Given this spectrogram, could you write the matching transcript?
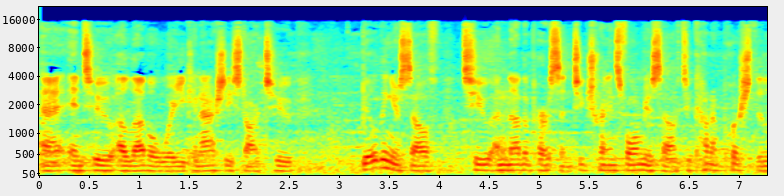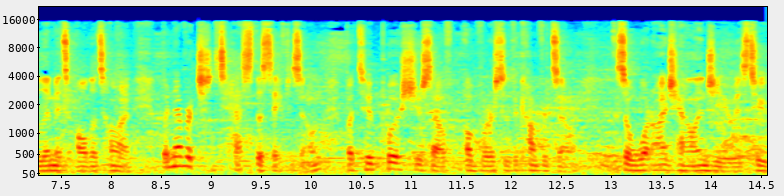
uh, into a level where you can actually start to building yourself to another person, to transform yourself, to kind of push the limits all the time, but never to test the safety zone, but to push yourself up versus the comfort zone. So what I challenge you is to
